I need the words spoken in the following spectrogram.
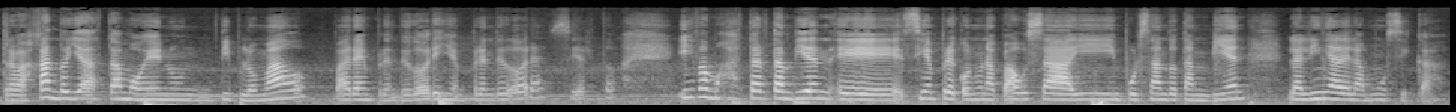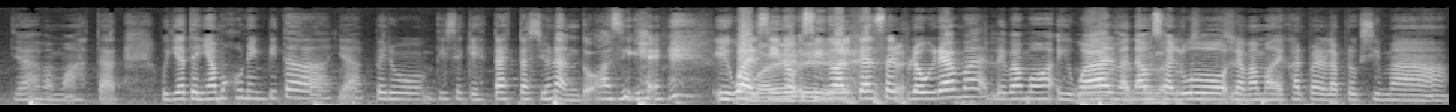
trabajando, ya estamos en un diplomado para emprendedores y emprendedoras, ¿cierto? Y vamos a estar también eh, siempre con una pausa ahí impulsando también la línea de la música, ¿ya? Vamos a estar. Hoy ya teníamos una invitada, ¿ya? Pero dice que está estacionando, así que igual, si no, si no eh. alcanza el programa, le vamos a, igual mandar un saludo, la vamos a dejar para la próxima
